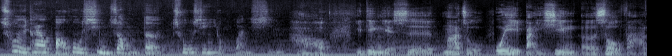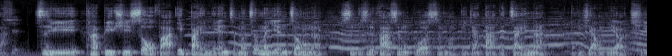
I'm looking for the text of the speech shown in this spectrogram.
出于他要保护信众的。初心有关系，好，一定也是妈祖为百姓而受罚了。是，至于他必须受罚一百年，怎么这么严重呢？是不是发生过什么比较大的灾难？等一下我们要请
